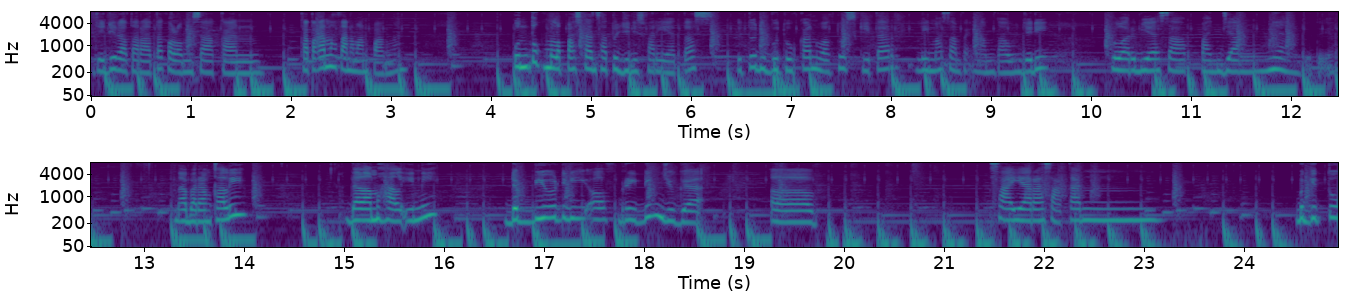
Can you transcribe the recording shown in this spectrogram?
Jadi rata-rata kalau misalkan katakanlah tanaman pangan untuk melepaskan satu jenis varietas itu dibutuhkan waktu sekitar 5 sampai 6 tahun. Jadi luar biasa panjangnya gitu ya. Nah, barangkali dalam hal ini the beauty of breeding juga uh, saya rasakan begitu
